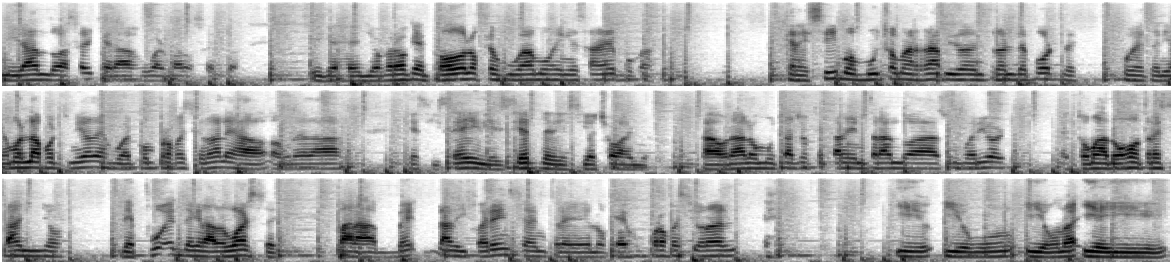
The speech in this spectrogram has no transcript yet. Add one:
mirando hacer, que era jugar baloncesto. Así que yo creo que todos los que jugamos en esa época crecimos mucho más rápido dentro del deporte porque teníamos la oportunidad de jugar con profesionales a, una edad 16, 17, 18 años. Ahora los muchachos que están entrando a superior les toma dos o tres años después de graduarse para ver la diferencia entre lo que es un profesional y, y, una, y,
